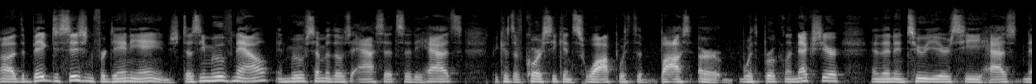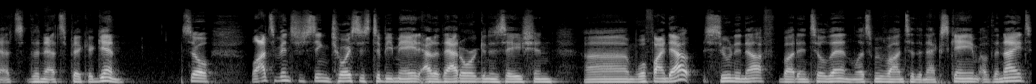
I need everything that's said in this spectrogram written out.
uh, the big decision for Danny Ainge: does he move now and move some of those assets that he has? Because of course he can swap with the boss or with Brooklyn next year, and then in two years he has Nets the Nets pick again. So, lots of interesting choices to be made out of that organization. Um, we'll find out soon enough. But until then, let's move on to the next game of the night,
